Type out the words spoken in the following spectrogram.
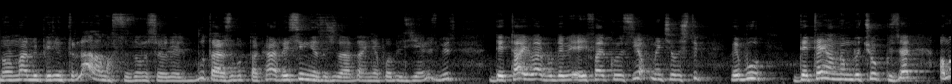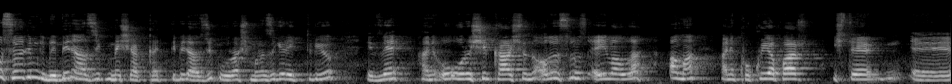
normal bir printerla alamazsınız onu söyleyelim. Bu tarzı mutlaka resim yazıcılardan yapabileceğiniz bir detay var. Burada bir Eiffel Kulesi yapmaya çalıştık ve bu detay anlamında çok güzel. Ama söylediğim gibi birazcık meşakkatli, birazcık uğraşmanızı gerektiriyor. E, ve hani o uğraşın karşılığını alıyorsunuz eyvallah ama hani koku yapar işte e,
